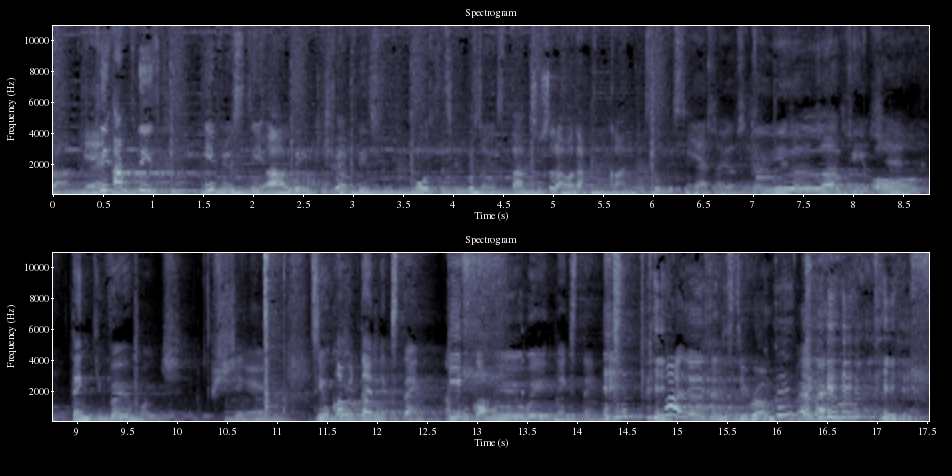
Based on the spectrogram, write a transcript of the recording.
and Yes. please, and please, if you see our link, try please post post on your status so that other people can also listen. Yes, on your stories. We love status, you all. Thank you very much. Appreciate it. See you come your time next time. And we'll come your way next time. Why did I say this thing wrong? Peace.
